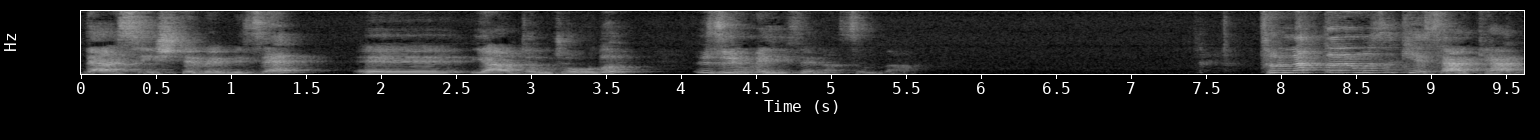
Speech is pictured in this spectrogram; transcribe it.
dersi işlememize e, yardımcı olur. Üzülmeyiz en azından. Tırnaklarımızı keserken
